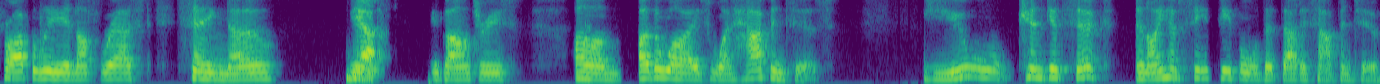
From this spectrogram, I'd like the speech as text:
Properly enough rest, saying no. Yes. Know, boundaries. Um, otherwise, what happens is you can get sick. And I have seen people that that has happened to.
